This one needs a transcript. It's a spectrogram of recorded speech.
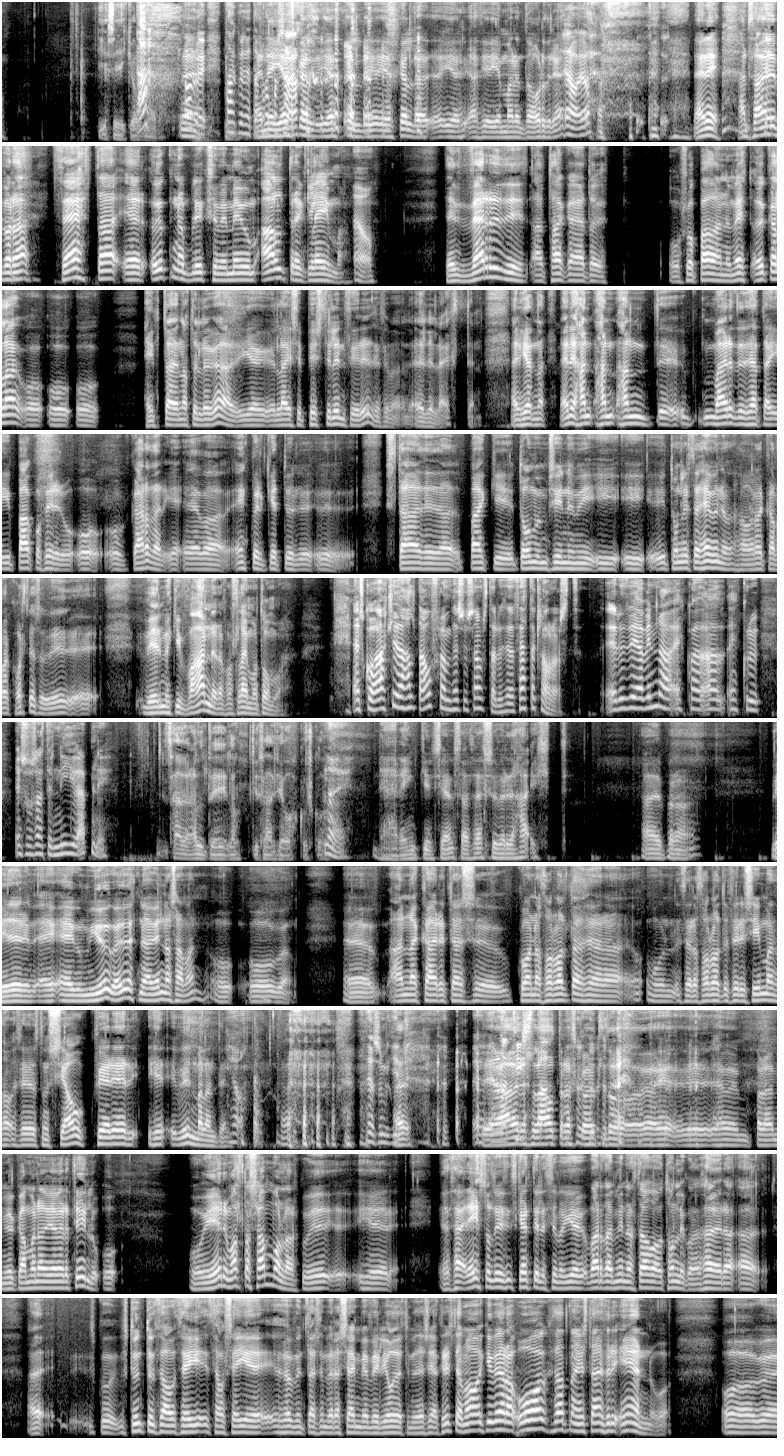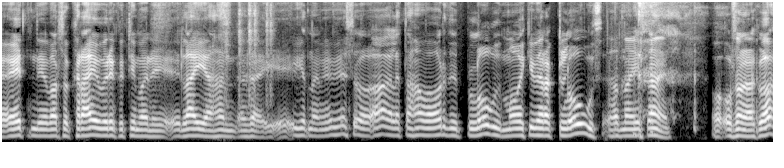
Ég segi ekki orðið það. Nei, takk fyrir þetta. En ég skal, ég skal, ég skal, ég, að því að ég man þetta orður ég. Já, já. nei, nei, hann sagði bara, þetta er augnablík sem við megum aldrei gleyma. Já þeir verðið að taka þetta upp. Og svo baða hann um eitt aukalag og, og, og heimtaði náttúrulega að ég læsi pistilinn fyrir, eðlilegt en, en hérna, enni, hann, hann, hann uh, mærði þetta í bak og fyrir og, og, og garðar e, ef einhver getur uh, staðið að baki dómum sínum í, í, í, í tónlistarhefinu þá er það garðar kortið við, við erum ekki vanir að fá slæma dóma En sko, ætlið að halda áfram þessu samstarfi þegar þetta klárast? Eru þið að vinna eitthvað að einhverju, eins og sagt er nýju efni? Það er aldrei langt í það hjá okkur sko. Nei. Nei, það er engin séns að þessu verði hægt. Það er bara, við erum, e- eigum mjög auðvelt með að vinna saman og, og uh, Anna Karitas, uh, kona Þorvalda, þegar, að hún, þegar Þorvaldur fyrir síman, þá þegar hún sjá hver er viðmælandin. Já. Það er svo mikið. Það er hlátra sköld og við hefum bara mjög gaman að því að vera til og, og við erum alltaf sammálar, sko, við, hér, það er eitt svolítið skemmtilegt sem ég varða að minnast á á tónleikona, það er að, sko, stundum þá, þeir, þá segi höfundar sem er að semja við ljóðettum með þessi að Kristján má ekki vera og þarna í staðin fyrir en og, og einni var svo kræfur einhver tíman í lægi að hann sagði, hérna, mér finnst svo agalegt að hafa orðið blóð, má ekki vera glóð þarna í staðin og, og svona sko.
